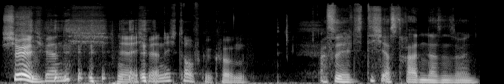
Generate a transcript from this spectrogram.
schön. Ich wäre nicht, ja, ich wäre nicht drauf gekommen. Achso, hätte ich dich erst raten lassen sollen.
